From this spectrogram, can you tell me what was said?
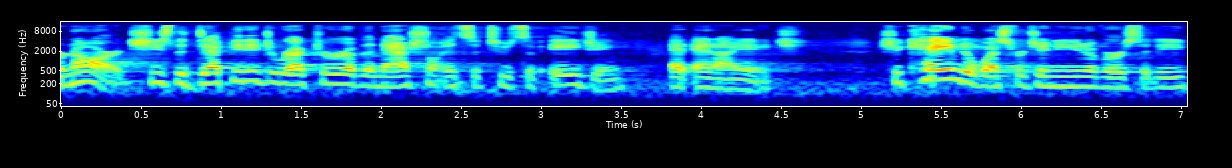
Bernard. She's the Deputy Director of the National Institutes of Aging at NIH. She came to West Virginia University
